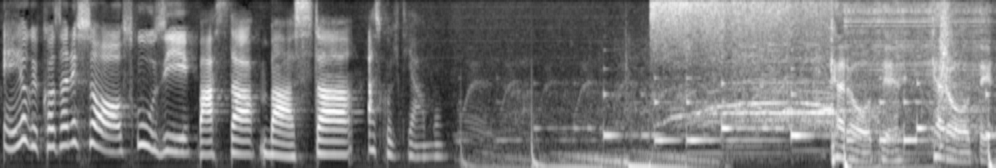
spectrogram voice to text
E io che cosa ne so, scusi. Basta, Basta. ascoltiamo. Carote, carote,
